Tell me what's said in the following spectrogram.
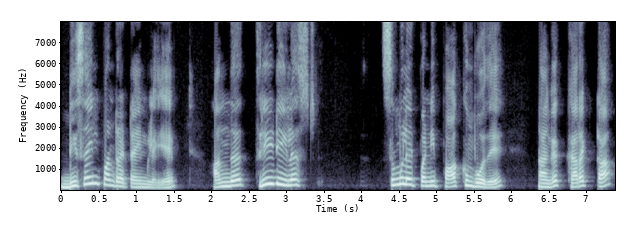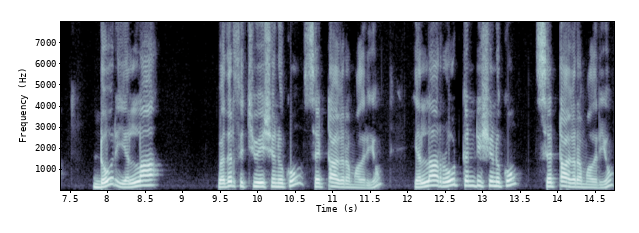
டிசைன் பண்ணுற டைம்லேயே அந்த த்ரீ டியில் சிமுலேட் பண்ணி பார்க்கும்போதே நாங்கள் கரெக்டாக டோர் எல்லா வெதர் சுச்சுவேஷனுக்கும் செட் ஆகிற மாதிரியும் எல்லா ரோட் கண்டிஷனுக்கும் செட் ஆகிற மாதிரியும்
